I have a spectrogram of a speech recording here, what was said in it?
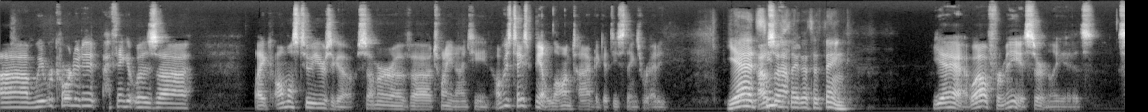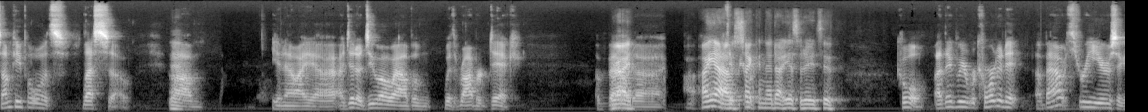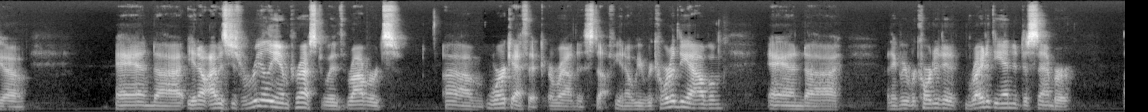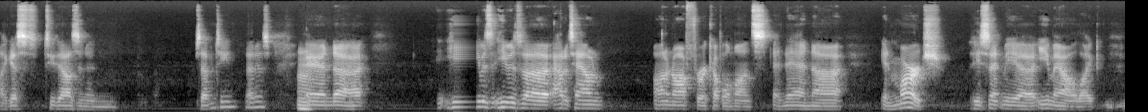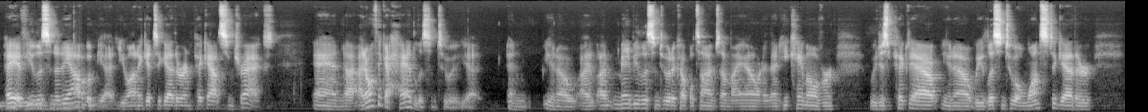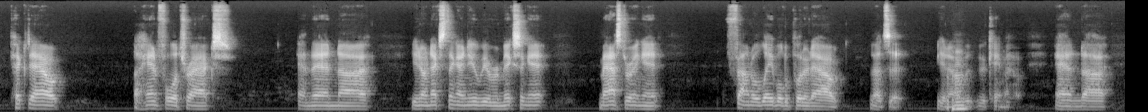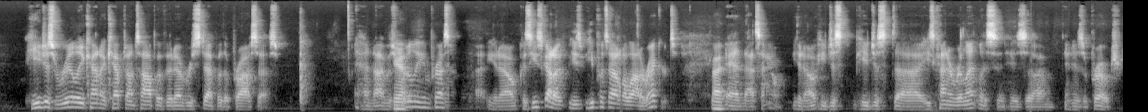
Um, we recorded it. I think it was uh, like almost two years ago, summer of uh, 2019. Always takes me a long time to get these things ready. Yeah, it I seems have, like that's a thing. Yeah, well, for me, it certainly is. Some people, it's less so. Yeah. Um, you know, I uh, I did a duo album with Robert Dick about. Right. Uh, oh yeah, I, I was checking were, that out yesterday too. Cool. I think we recorded it about three years ago. And, uh, you know, I was just really impressed with Robert's um, work ethic around this stuff. You know, we recorded the album, and uh, I think we recorded it right at the end of December, I guess 2017, that is. Mm. And uh, he, he, was, he was uh, out of town on and off for a couple of months. And then uh, in March, he sent me an email like, "Hey, have you listened to the album yet? You want to get together and pick out some tracks?" And uh, I don't think I had listened to it yet, and you know, I, I, maybe listened to it a couple times on my own. And then he came over. We just picked out, you know, we listened to it once together, picked out a handful of tracks, and then, uh, you know, next thing I knew, we were mixing it, mastering it, found a label to put it out. That's it. You know, mm-hmm. it came out. And uh, he just really kind of kept on top of it every step of the process. And I was yeah. really impressed with that, you know, because he's got a he's, he puts out a lot of records, right. and that's how you know he just he just uh, he's kind of relentless in his um, in his approach.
